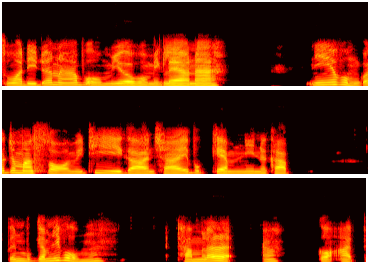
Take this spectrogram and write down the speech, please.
สวัสดีด้วยนะครับผมอยู่กับผมอีกแล้วนะ นี่ผมก็จะมาสอนวิธีการใช้โปรแกรมนี้นะครับ เป็นโปรแกรมที่ผมทำแล้วแหละอะก็อัดไป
